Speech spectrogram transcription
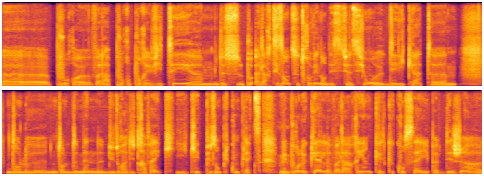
euh, pour euh, voilà pour pour éviter euh, de, à l'artisan de se trouver dans des situations délicates dans le dans le domaine du droit du travail qui, qui est de plus en plus complexe, mais mm. pour lequel voilà rien que quelques conseils peuvent déjà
